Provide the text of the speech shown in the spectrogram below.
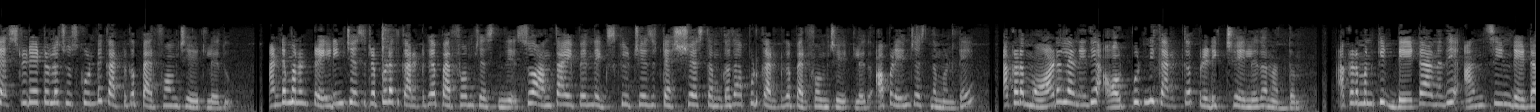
టెస్ట్ డేటాలో చూసుకుంటే కరెక్ట్గా పెర్ఫామ్ చేయట్లేదు. అంటే మనం ట్రైనింగ్ చేసేటప్పుడు అది కరెక్ట్గా పెర్ఫామ్ చేస్తుంది. సో అంతా అయిపోయింది ఎగ్జిక్యూట్ చేసి టెస్ట్ చేస్తాం కదా అప్పుడు కరెక్ట్గా పెర్ఫామ్ చేయట్లేదు. అప్పుడు ఏం చేస్తామంటే అక్కడ మోడల్ అనేది అవుట్పుట్ని కరెక్ట్గా ప్రిడిక్ట్ చేయలేదు అని అర్థం. అక్కడ మనకి డేటా అనేది అన్సీన్ డేటా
